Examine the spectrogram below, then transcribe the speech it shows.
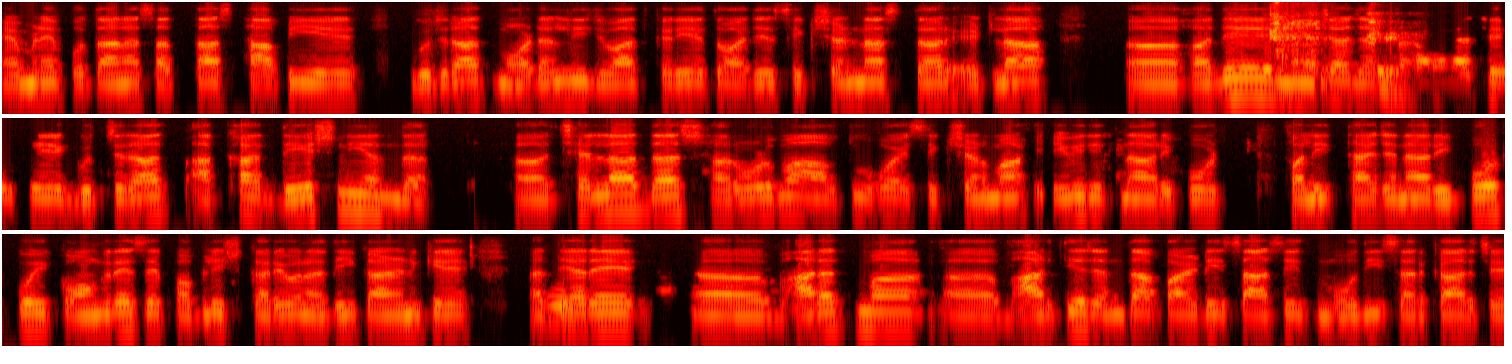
એમણે પોતાના સત્તા સ્થાપી એ ગુજરાત મોડલની જ વાત કરીએ તો આજે શિક્ષણના સ્તર એટલા હદે નીચા જતા રહ્યા છે કે ગુજરાત આખા દેશની અંદર છેલ્લા દસ હરોળમાં આવતું હોય શિક્ષણમાં એવી રીતના રિપોર્ટ ફલિત થાય છે. રિપોર્ટ કોઈ કોંગ્રેસે પબ્લિશ કર્યો નથી કારણ કે અત્યારે ભારતમાં ભારતીય જનતા પાર્ટી શાસિત મોદી સરકાર છે.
